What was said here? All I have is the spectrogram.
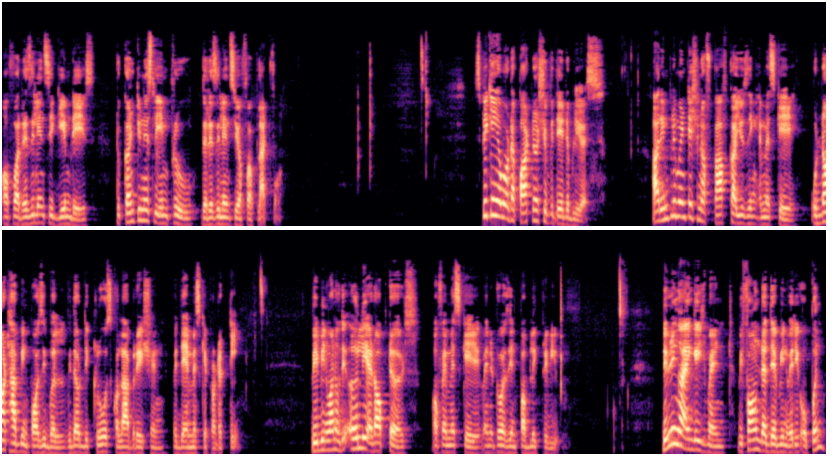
of our resiliency game days to continuously improve the resiliency of our platform. Speaking about a partnership with AWS, our implementation of Kafka using MSK would not have been possible without the close collaboration with the MSK product team. We've been one of the early adopters of MSK when it was in public preview. During our engagement, we found that they've been very open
